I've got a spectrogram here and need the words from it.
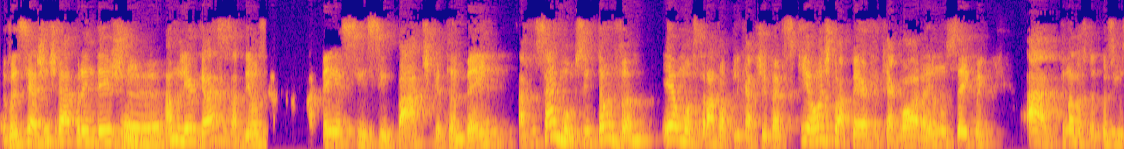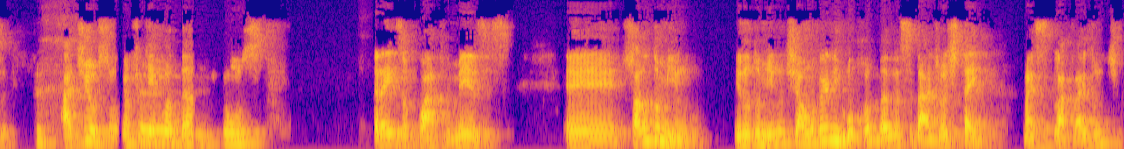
Eu falei assim, a gente vai aprender junto. Uhum. A mulher, graças a Deus, ela bem assim, simpática também. Ela falou assim, ai, moço, então vamos. Eu mostrava o aplicativo, ela disse, onde que eu aperto aqui agora? Eu não sei como é que... Ah, final das contas. Adilson, eu fiquei rodando uns três ou quatro meses, é, só no domingo. E no domingo não tinha Uber nenhum rodando na cidade. Hoje tem, mas lá atrás não tinha.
